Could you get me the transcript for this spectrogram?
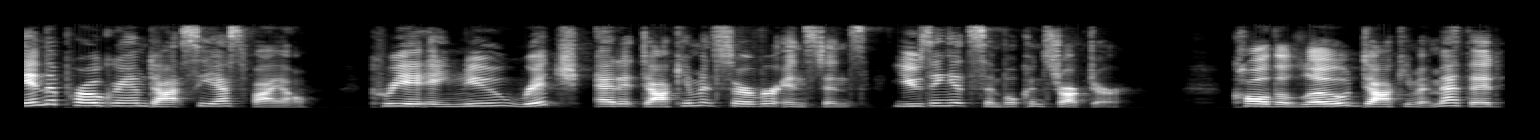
In the program.cs file, create a new Rich Edit Document Server instance using its simple constructor. Call the Load Document method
